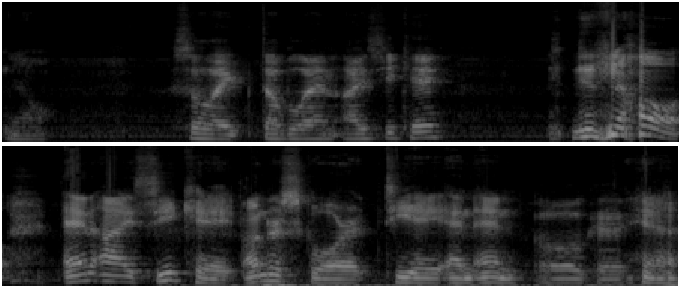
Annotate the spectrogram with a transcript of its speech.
you know. so like double N I C K. No, N I C K underscore T A N N. Oh, okay. Yeah,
